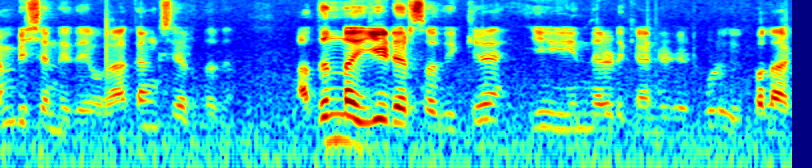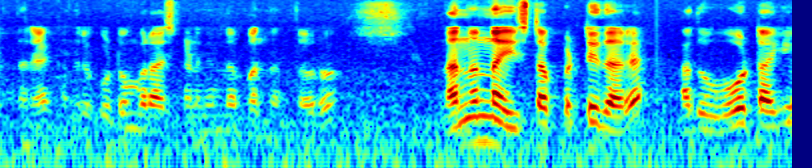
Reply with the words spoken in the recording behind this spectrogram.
ಆಂಬಿಷನ್ ಇದೆ ಇವಾಗ ಆಕಾಂಕ್ಷೆ ಇರ್ತದೆ. ಅದನ್ನ ಈಡೇರಿಸೋದಕ್ಕೆ ಈ ಇನ್ನೆರಡು ಕ್ಯಾಂಡಿಡೇಟ್ಗಳು ವಿಫಲ ಆಗ್ತಾರೆ. ಯಾಕಂದ್ರೆ ಕುಟುಂಬ ರಾಜಕಾರಣದಿಂದ ಬಂದಂಥವ್ರು ನನ್ನನ್ನು ಇಷ್ಟಪಟ್ಟಿದ್ದಾರೆ. ಅದು ಓಟಾಗಿ ಆಗಿ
